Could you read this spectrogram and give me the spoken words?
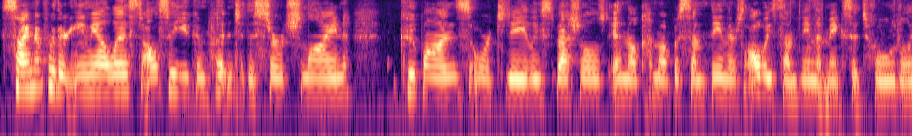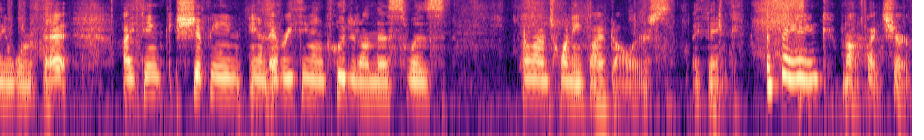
sign up for their email list. Also, you can put into the search line coupons or daily specials and they'll come up with something. There's always something that makes it totally worth it. I think shipping and everything included on this was around $25. I think. I think. Not quite sure.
